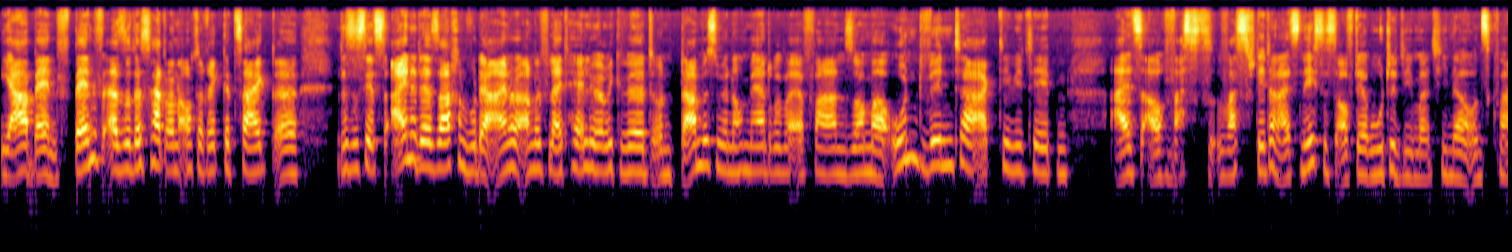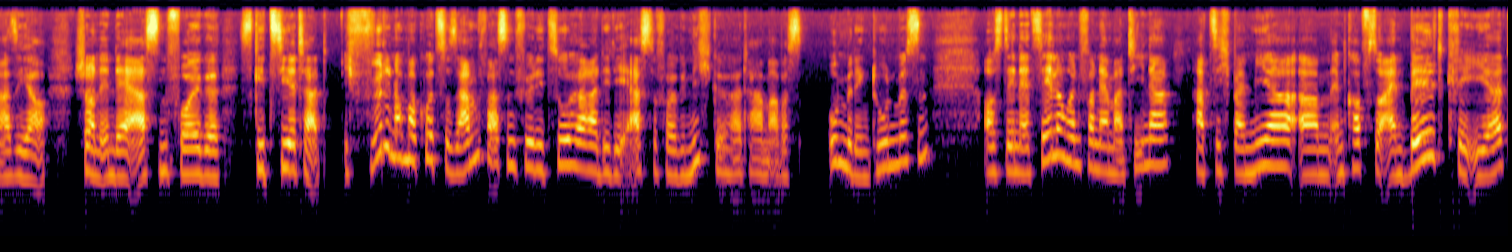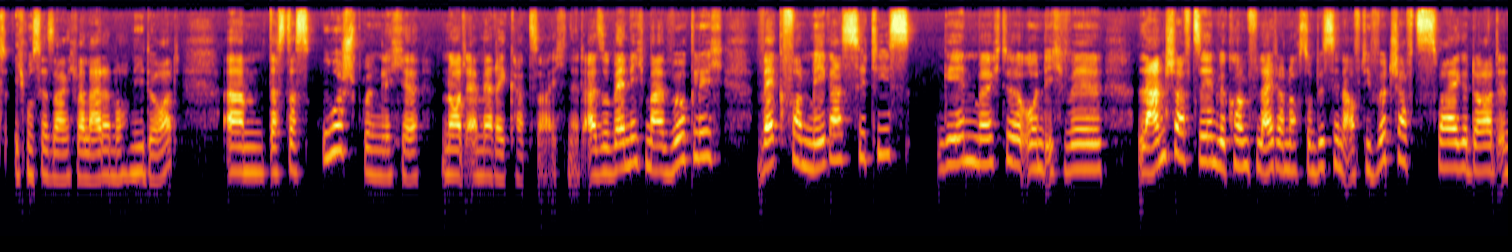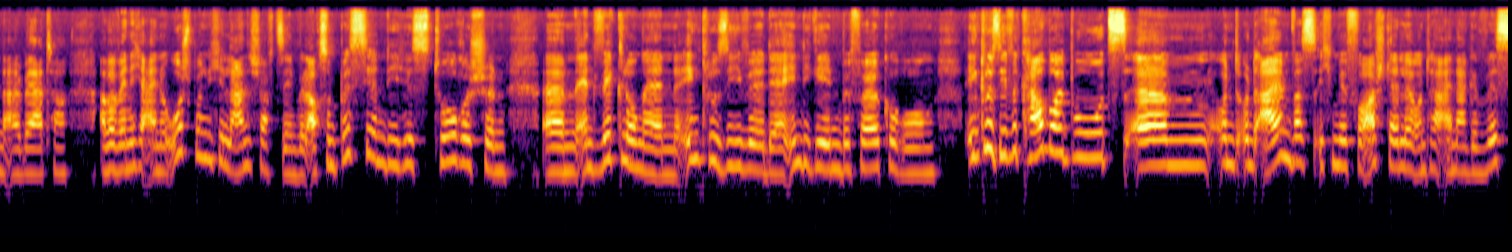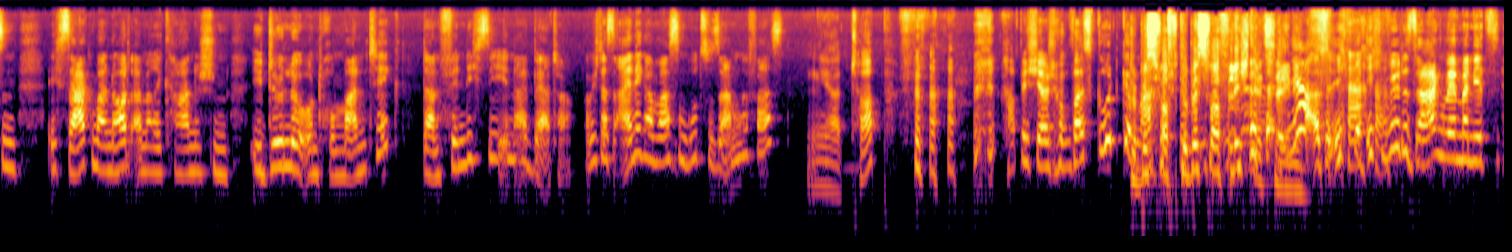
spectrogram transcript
Ja, Banff. Banff, also das hat dann auch direkt gezeigt, äh, das ist jetzt eine der Sachen, wo der eine oder andere vielleicht hellhörig wird und da müssen wir noch mehr drüber erfahren. Sommer- und Winteraktivitäten als auch was, was steht dann als nächstes auf der Route, die Martina uns quasi ja schon in der ersten Folge skizziert hat. Ich würde noch mal kurz zusammenfassen für die Zuhörer, die die erste Folge nicht gehört haben, aber es unbedingt tun müssen. Aus den Erzählungen von der Martina hat sich bei mir ähm, im Kopf so ein Bild kreiert. Ich muss ja sagen, ich war leider noch nie dort ähm, dass das ursprüngliche Nordamerika zeichnet. Also wenn ich mal wirklich weg von Megacities gehen möchte und ich will Landschaft sehen. Wir kommen vielleicht auch noch so ein bisschen auf die Wirtschaftszweige dort in Alberta. Aber wenn ich eine ursprüngliche Landschaft sehen will, auch so ein bisschen die historischen ähm, Entwicklungen inklusive der indigenen Bevölkerung, inklusive Cowboy Boots ähm, und, und allem, was ich mir vorstelle unter einer gewissen, ich sag mal, nordamerikanischen Idylle und Romantik, dann finde ich sie in Alberta. Habe ich das einigermaßen gut zusammengefasst? Ja, top. Habe ich ja schon was gut gemacht. Du bist, du bist verpflichtet, Sani. ja, also ich, ich würde sagen, wenn man jetzt,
